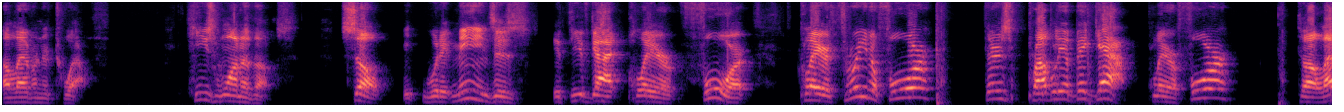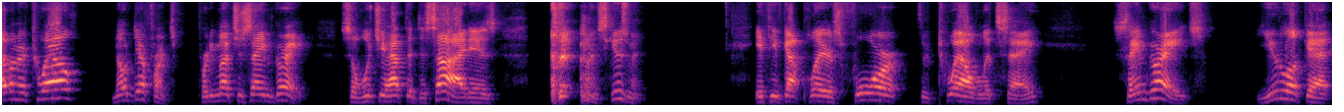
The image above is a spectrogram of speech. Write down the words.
11 or 12. He's one of those. So it, what it means is if you've got player four, player three to four, there's probably a big gap. Player four to 11 or 12, no difference. Pretty much the same grade. So what you have to decide is, excuse me, if you've got players four through 12, let's say, same grades, you look at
